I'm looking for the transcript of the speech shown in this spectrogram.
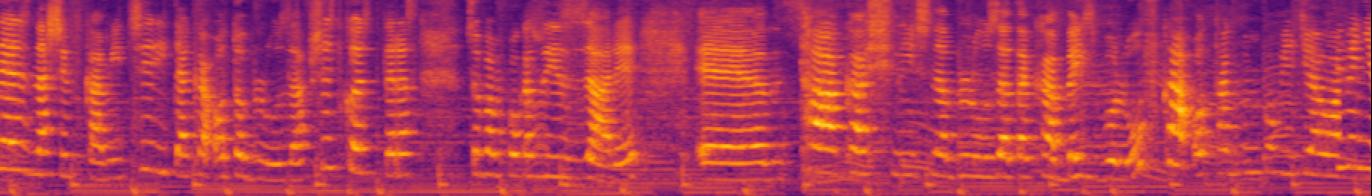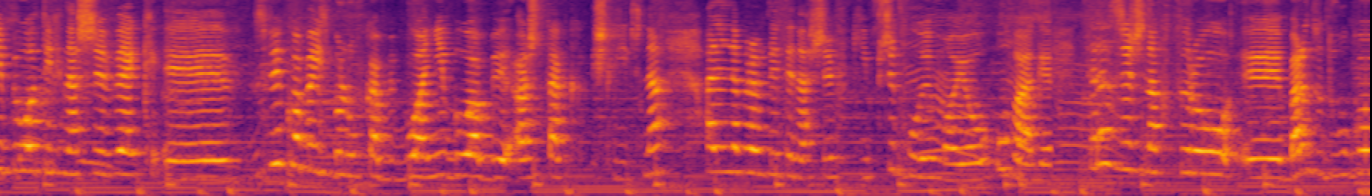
też z naszywkami, czyli taka oto bluza. Wszystko jest teraz, co Wam pokazuję z Zary. Em, taka śliczna bluza, taka baseballówka, o tak bym powiedziała. Gdyby nie było tych naszywek, e, zwykła baseballówka by była, nie byłaby aż tak śliczna, ale naprawdę te naszywki przykuły moją uwagę. Teraz rzecz, na którą e, bardzo długo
